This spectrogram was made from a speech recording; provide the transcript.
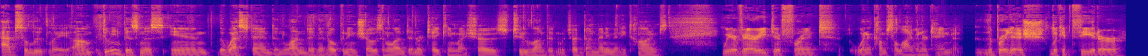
Absolutely. Um, doing business in the West End in London and opening shows in London or taking my shows to London, which I've done many, many times, we are very different when it comes to live entertainment. The British look at theater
